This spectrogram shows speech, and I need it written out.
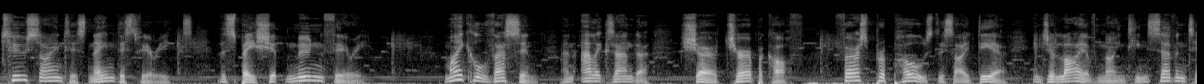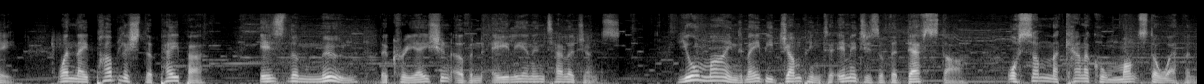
Two scientists named this theory the spaceship moon theory. Michael Vasin and Alexander Shcherbakov first proposed this idea in July of 1970 when they published the paper Is the Moon the Creation of an Alien Intelligence? Your mind may be jumping to images of the Death Star or some mechanical monster weapon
